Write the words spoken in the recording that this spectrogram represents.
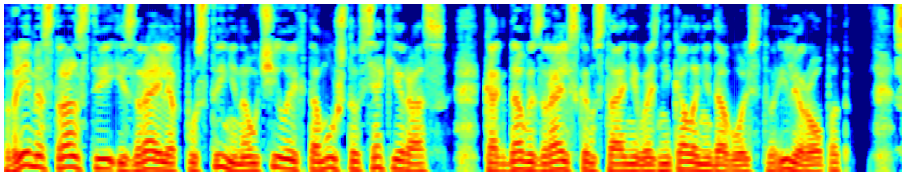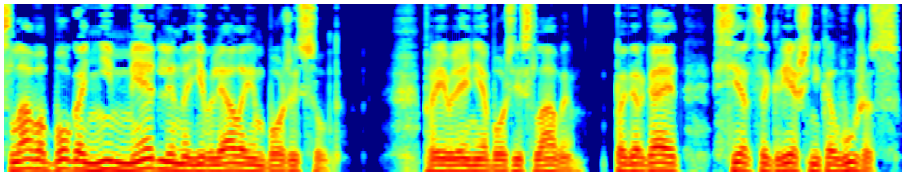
Время странствий Израиля в пустыне научило их тому, что всякий раз, когда в израильском стане возникало недовольство или ропот, слава Бога немедленно являла им Божий суд. Проявление Божьей славы повергает сердце грешника в ужас.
